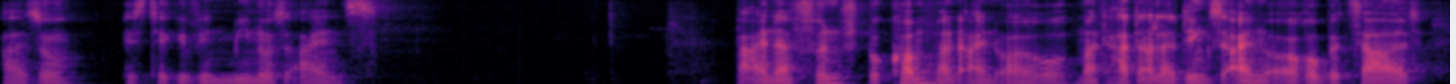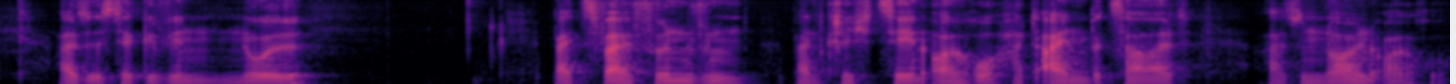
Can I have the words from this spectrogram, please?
also ist der Gewinn minus 1. Bei einer 5 bekommt man 1 Euro, man hat allerdings 1 Euro bezahlt, also ist der Gewinn 0. Bei zwei Fünfen, man kriegt 10 Euro, hat einen bezahlt, also 9 Euro.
